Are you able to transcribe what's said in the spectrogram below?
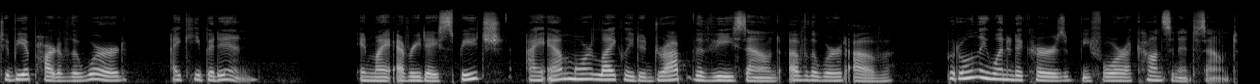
to be a part of the word, I keep it in. In my everyday speech, I am more likely to drop the V sound of the word of, but only when it occurs before a consonant sound.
